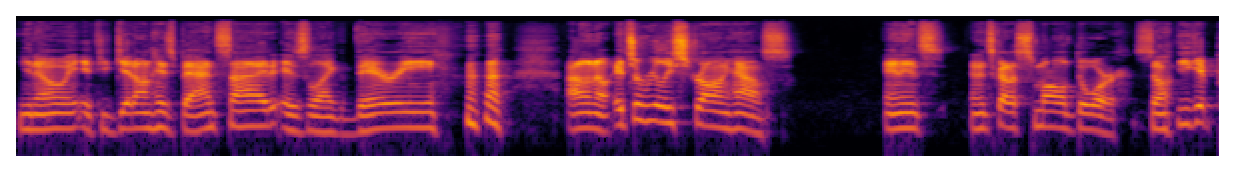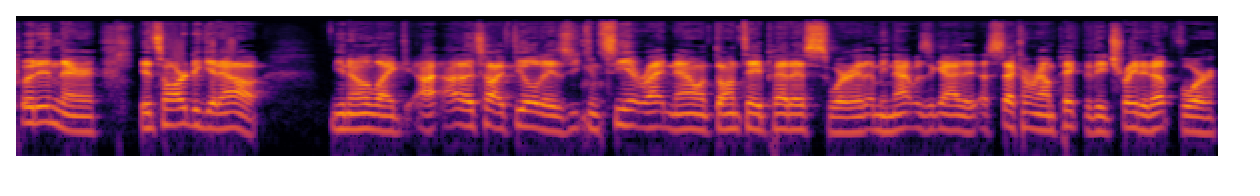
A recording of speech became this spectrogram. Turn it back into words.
you know, if you get on his bad side, is like very, I don't know. It's a really strong house and it's, and it's got a small door. So you get put in there, it's hard to get out. You know, like I, I, that's how I feel it is. You can see it right now with Dante Pettis, where I mean that was a guy that a second round pick that they traded up for,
